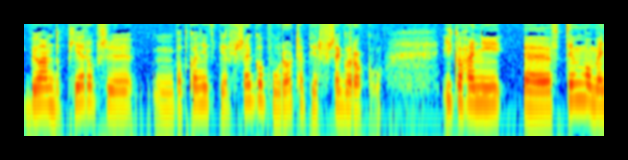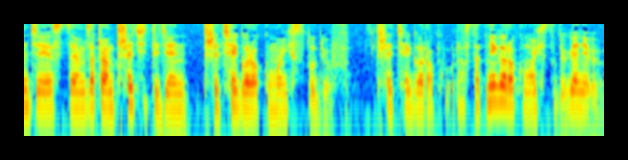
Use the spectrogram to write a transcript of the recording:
byłam dopiero przy, mm, pod koniec pierwszego półrocza pierwszego roku. I kochani, e, w tym momencie jestem, zaczęłam trzeci tydzień trzeciego roku moich studiów. Trzeciego roku, ostatniego roku moich studiów. Ja nie wiem.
